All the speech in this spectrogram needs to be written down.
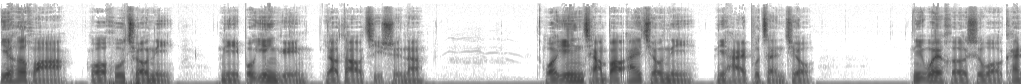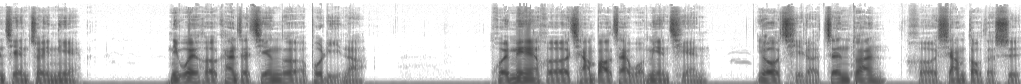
耶和华，我呼求你，你不应允，要到几时呢？我因强暴哀求你，你还不拯救。你为何使我看见罪孽？你为何看着奸恶而不理呢？毁灭和强暴在我面前，又起了争端和相斗的事。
